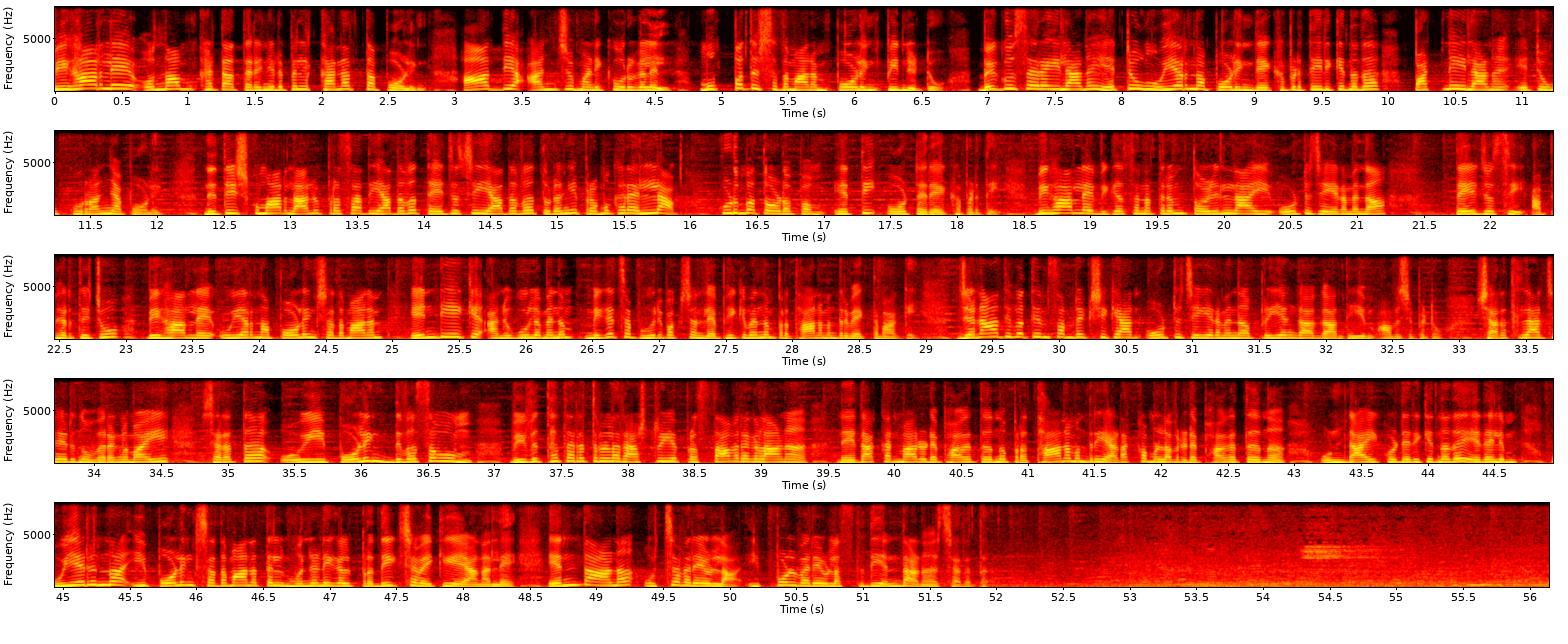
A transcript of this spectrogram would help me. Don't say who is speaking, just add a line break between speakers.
ബീഹാറിലെ ഒന്നാം ഘട്ട തെരഞ്ഞെടുപ്പിൽ കനത്ത പോളിംഗ്. ആദ്യ അഞ്ച് മണിക്കൂറുകളിൽ മുപ്പത് ശതമാനം പോളിംഗ് പിന്നിട്ടു. ബെഗുസരയിലാണ് ഏറ്റവും ഉയർന്ന പോളിംഗ് രേഖപ്പെടുത്തിയിരിക്കുന്നത്. പട്നയിലാണ് ഏറ്റവും കുറഞ്ഞ പോളിംഗ്. നിതീഷ് കുമാർ ലാലു പ്രസാദ് യാദവ് തേജസ്വി യാദവ് തുടങ്ങി പ്രമുഖരെല്ലാം കുടുംബത്തോടൊപ്പം എത്തി വോട്ട് രേഖപ്പെടുത്തി. ബീഹാറിലെ വികസനത്തിനും തൊഴിലിനായി വോട്ട് ചെയ്യണമെന്ന് തേജസ്വി അഭ്യർത്ഥിച്ചു. ബീഹാറിലെ ഉയർന്ന പോളിംഗ് ശതമാനം എൻ ഡി എക്ക് അനുകൂലമെന്നും മികച്ച ഭൂരിപക്ഷം ലഭിക്കുമെന്നും പ്രധാനമന്ത്രി വ്യക്തമാക്കി. ജനാധിപത്യം സംരക്ഷിക്കാൻ വോട്ട് ചെയ്യണമെന്ന് പ്രിയങ്ക ഗാന്ധിയും ആവശ്യപ്പെട്ടു. ശരത് ലാൽ ചേരുന്നു വിവരങ്ങളുമായി ശരത്ത് ഈ പോളിംഗ് ദിവസവും വിവിധ തരത്തിലുള്ള രാഷ്ട്രീയ പ്രസ്താവനകളാണ് നേതാക്കന്മാരുടെ ഭാഗത്തു നിന്ന് പ്രധാനമന്ത്രി അടക്കമുള്ളവരുടെ ഭാഗത്തു നിന്ന് ഉണ്ടായിക്കൊണ്ടിരിക്കുന്നത്. ഏതായാലും ഉയരുന്ന ഈ പോളിംഗ് ശതമാനത്തിൽ മുന്നണികൾ പ്രതീക്ഷ വയ്ക്കുകയാണല്ലേ? എന്താണ് ഉച്ചവരെയുള്ള ഇപ്പോൾ വരെയുള്ള സ്ഥിതി എന്താണ് ശരത്ത്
